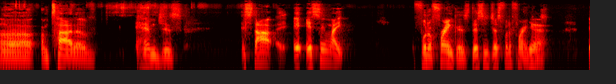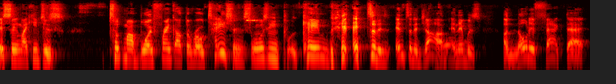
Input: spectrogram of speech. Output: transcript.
Uh, I'm tired of him just stop. It, it, seemed like for the Frankers, this is just for the Frankers. Yeah. It seemed like he just took my boy Frank out the rotation as soon as he came into the into the job, and it was a noted fact that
